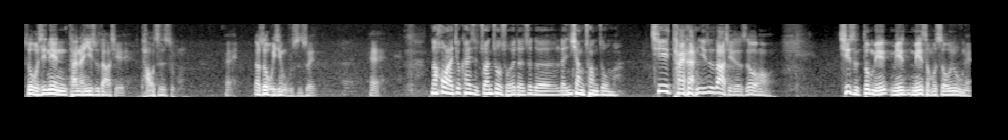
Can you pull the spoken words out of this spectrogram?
所以我去念台南艺术大学陶瓷组，哎，那时候我已经五十岁了，哎，那后来就开始专做所谓的这个人像创作嘛。去台南艺术大学的时候哈，其实都没没没什么收入呢。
